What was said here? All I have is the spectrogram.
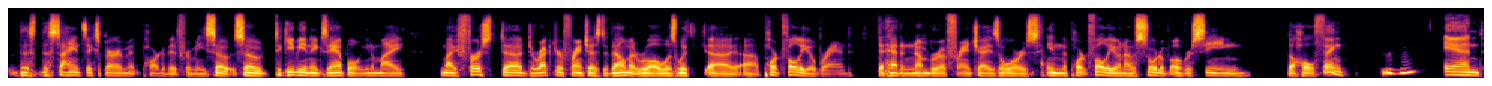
the the science experiment part of it for me. So so to give you an example, you know my my first uh, director franchise development role was with uh, a portfolio brand that had a number of franchisors in the portfolio, and I was sort of overseeing the whole thing. Mm-hmm. And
